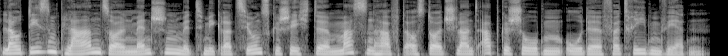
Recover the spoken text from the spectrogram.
Laut diesem Plan sollen Menschen mit Migrationsgeschichte massenhaft aus Deutschland abgeschoben oder vertrieben werden.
